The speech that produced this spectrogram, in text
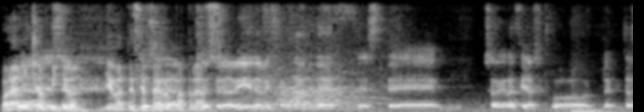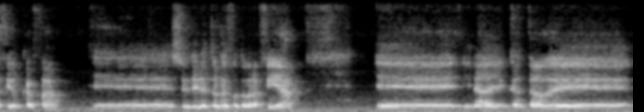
Órale, champiñón, llévate ese perro para atrás. Yo soy David, David Fernández. Este, muchas gracias por la invitación, Cafa. Eh, soy director de fotografía. Eh, y nada, y encantado de,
